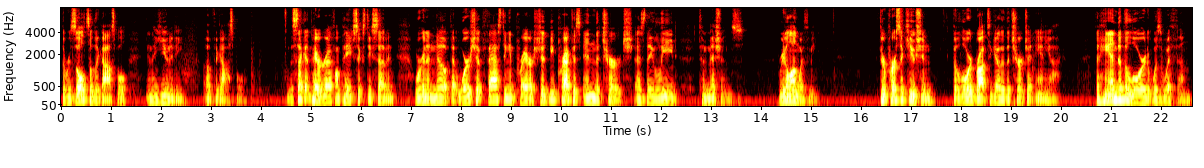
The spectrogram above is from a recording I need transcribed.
the results of the gospel, and the unity of the gospel. The second paragraph on page 67, we're going to note that worship, fasting, and prayer should be practiced in the church as they lead to missions. Read along with me. Through persecution, the Lord brought together the church at Antioch. The hand of the Lord was with them.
